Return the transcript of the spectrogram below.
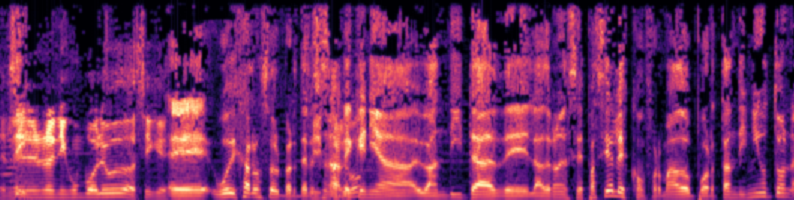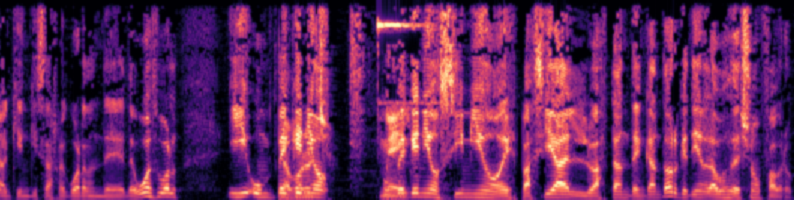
El Sí. nene no es ningún boludo, así que. Eh, Woody Harrelson pertenece ¿Sí a una salvo? pequeña bandita de ladrones espaciales conformado por Tandy Newton, a quien quizás recuerden de, de Westworld, y un pequeño, un May. pequeño simio espacial bastante encantador que tiene la voz de John Favreau.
